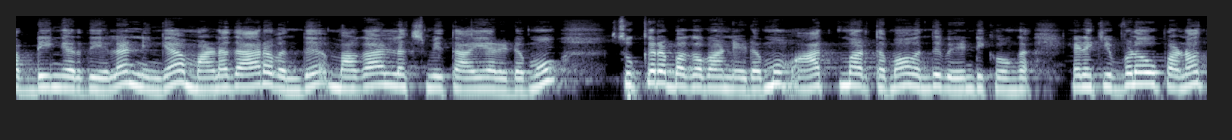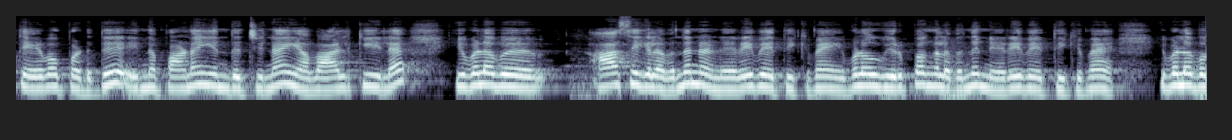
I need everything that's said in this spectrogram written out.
அப்படிங்கிறதையெல்லாம் நீங்கள் மனதார வந்து மகாலட்சுமி தாயாரிடமும் சுக்கர பகவானிடமும் ஆத்மார்த்தமாக வந்து வேண்டிக்கோங்க. எனக்கு இவ்வளவு பணம் தேவைப்படுது இந்த பணம் இருந்துச்சுன்னா என் வாழ்க்கையில் இவ்வளவு ஆசைகளை வந்து நான் நிறைவேற்றிக்குவேன் இவ்வளவு விருப்பங்களை வந்து நிறைவேற்றிக்குவேன் இவ்வளவு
